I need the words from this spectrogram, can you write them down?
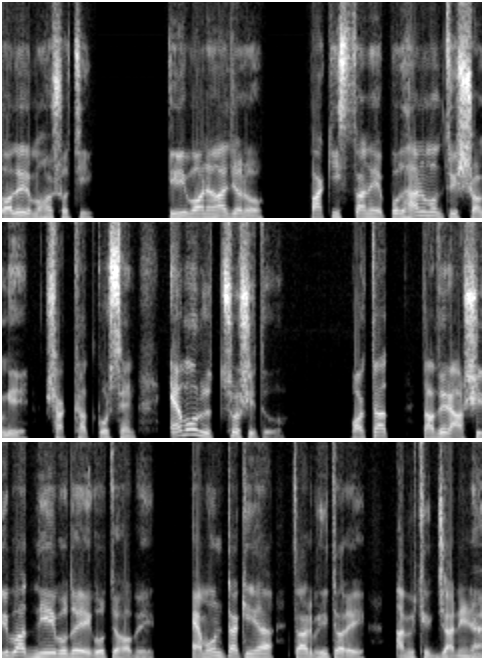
দলের মহাসচিব, তিনি মনে হয় যেন পাকিস্তানের প্রধানমন্ত্রীর সঙ্গে সাক্ষাৎ করছেন, এমন উচ্ছ্বসিত। অর্থাৎ তাদের আশীর্বাদ নিয়ে বোধহয় এগোতে হবে, এমনটা কিনা তার ভিতরে আমি ঠিক জানি না।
